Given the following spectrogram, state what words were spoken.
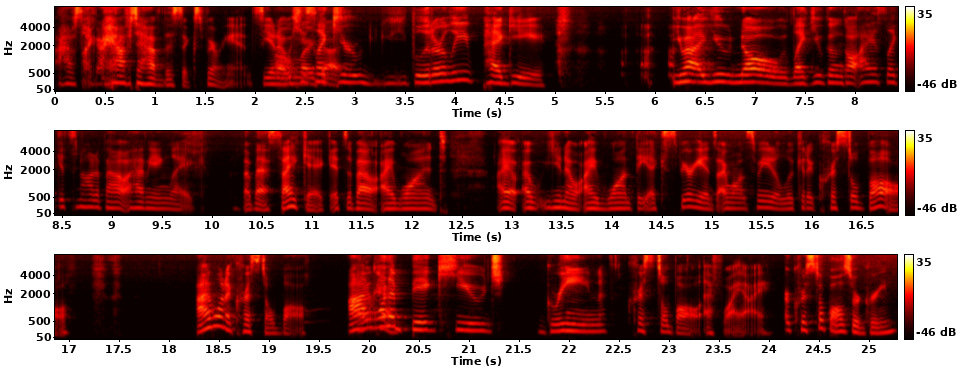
I was like, I have to have this experience. You know, Oh he's like, God. you're literally Peggy. You ha- you know, like you can call. I was like, it's not about having like the best psychic. It's about I want, I, I you know, I want the experience. I want somebody to look at a crystal ball. I want a crystal ball. I Okay. want a big, huge green crystal ball. FYI, Our crystal balls are green.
